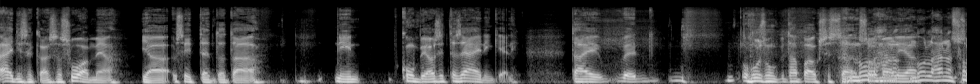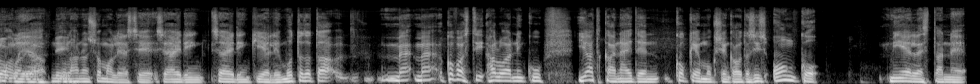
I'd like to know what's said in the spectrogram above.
äitinsä kanssa suomea ja sitten tota, niin kumpi on sitten se äidinkieli. Tai Husun tapauksessa Somalia. mullahan on Somalia, niin. mullahan on Somalia se, se, äidin, se äidinkieli. Mutta tota, mä, mä kovasti haluan niinku jatkaa näiden kokemuksen kautta. Siis onko mielestänne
